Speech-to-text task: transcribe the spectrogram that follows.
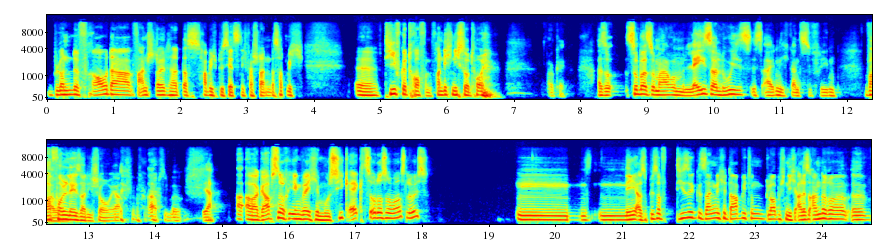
blonde Frau da veranstaltet hat, das habe ich bis jetzt nicht verstanden. Das hat mich äh, tief getroffen. Fand ich nicht so toll. Okay. Also summa summarum, Laser Louis ist eigentlich ganz zufrieden. War Aber- voll Laser die Show, ja. Absolut. Ja. Aber gab's noch irgendwelche Musikacts oder sowas, Luis? Mm, nee, also bis auf diese gesangliche Darbietung glaube ich nicht. Alles andere äh,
